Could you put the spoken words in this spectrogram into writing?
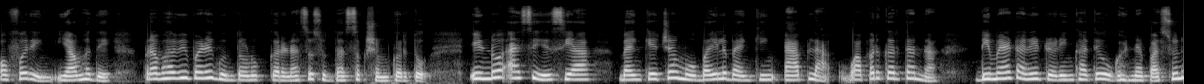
ऑफरिंग यामध्ये प्रभावीपणे गुंतवणूक करण्यास सुद्धा सक्षम करतो. इंडो ॲसिस या बँकेच्या मोबाईल बँकिंग ॲपला वापरकर्त्यांना डीमॅट आणि ट्रेडिंग खाते उघडण्यापासून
